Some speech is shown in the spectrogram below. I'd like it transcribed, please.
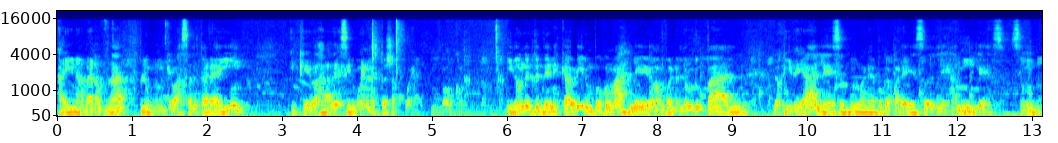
hay una verdad plum que va a saltar ahí y que vas a decir, bueno, esto ya fue un poco. ¿Y dónde te tenés que abrir un poco más, Leo? Bueno, lo grupal, los ideales, es muy buena época para eso, les amigues, ¿sí?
